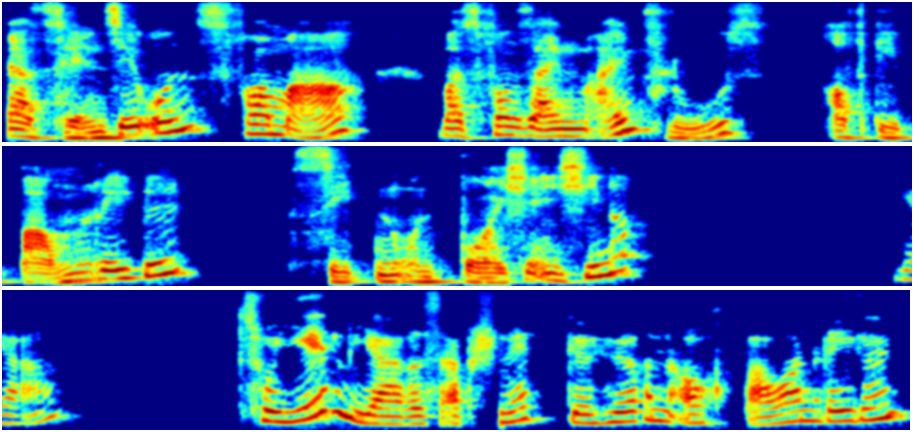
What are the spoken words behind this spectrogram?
Erzählen Sie uns, Frau Ma, was von seinem Einfluss auf die Baumregel, Sitten und Bräuche in China? Ja, zu jedem Jahresabschnitt gehören auch Bauernregeln,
